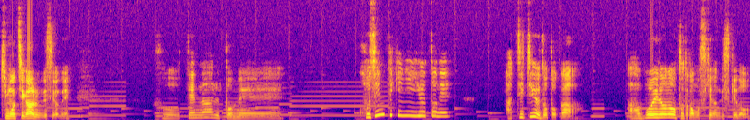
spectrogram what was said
気持ちがあるんですよね。そう、ってなるとね、個人的に言うとね、アティテュードとか、アボイドノートとかも好きなんですけど、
